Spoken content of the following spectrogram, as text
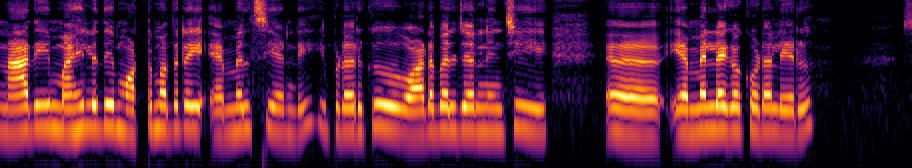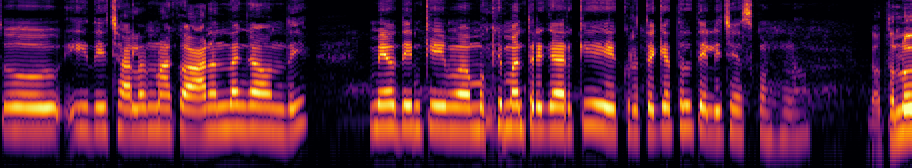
నాది మహిళది మొట్టమొదటి ఎమ్మెల్సీ అండి. ఇప్పటివరకు వాడబల్జాల నుంచి ఎమ్మెల్యేగా కూడా లేరు. సో ఇది చాలా నాకు ఆనందంగా ఉంది. మేము దీనికి ముఖ్యమంత్రి గారికి కృతజ్ఞతలు తెలియజేసుకుంటున్నాం. గతంలో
